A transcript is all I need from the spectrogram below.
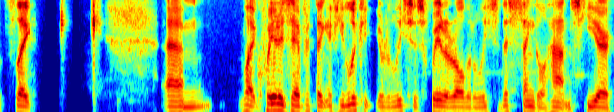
it's like um like where is everything? If you look at your releases, where are all the releases? This single happens here,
